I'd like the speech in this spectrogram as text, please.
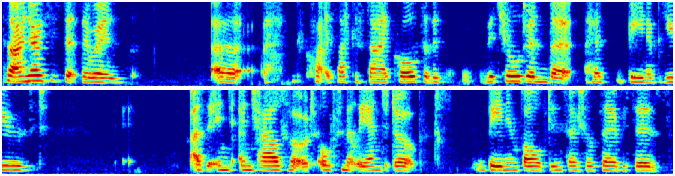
So I noticed that there was a, uh, quite it's like a cycle. So the the children that had been abused as in, in childhood ultimately ended up being involved in social services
